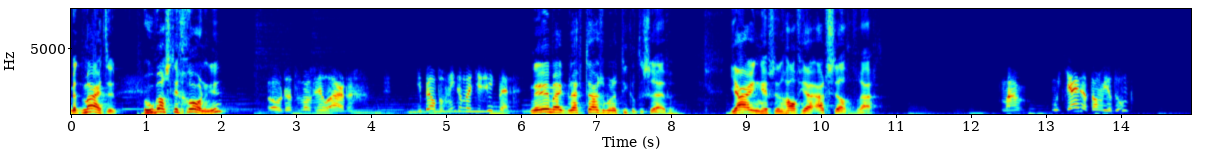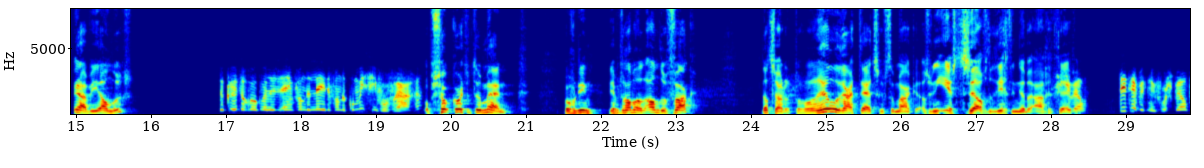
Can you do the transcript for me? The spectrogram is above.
Met Maarten. Hoe was het in Groningen? Oh, dat was heel aardig. Je belt toch niet omdat je ziek bent? Nee, maar ik blijf thuis om een artikel te schrijven. Jaring heeft een half jaar uitstel gevraagd. Maar moet jij dat dan weer doen? Ja, wie anders? Dan kun je toch ook wel eens een van de leden van de commissie voor vragen? Op zo'n korte termijn. Bovendien, je hebt toch allemaal een ander vak? Dat zou er toch wel een heel raar tijdschrift te maken... als we niet eerst dezelfde richting hebben aangegeven. Jawel. Dit heb ik nu voorspeld.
